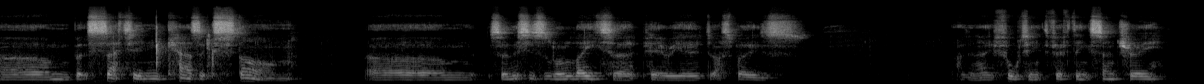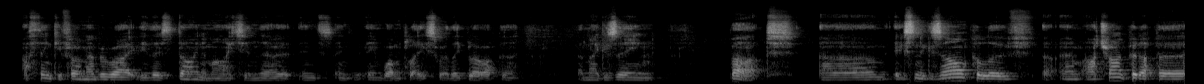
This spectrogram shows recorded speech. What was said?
um, but set in Kazakhstan. Um, so this is of later period, I suppose, I don't know, 14th, 15th century. I think if I remember rightly, there's dynamite in there in, in, in one place where they blow up a, a magazine. But um, it's an example of, um, I'll try and put up a,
